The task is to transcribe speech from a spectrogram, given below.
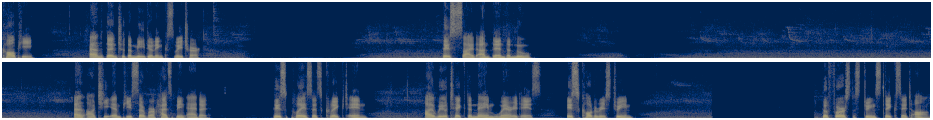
Copy, and then to the media link switcher. This side and then the new. An RTMP server has been added. This place is clicked in. I will take the name where it is. It's called Restream. The first string sticks it on.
